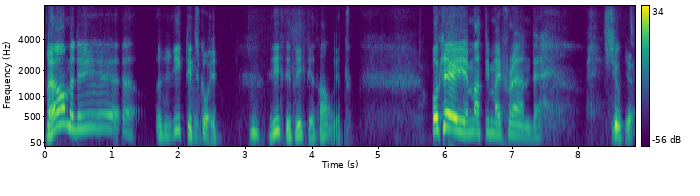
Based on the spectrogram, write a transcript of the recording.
Ja, men det är riktigt skoj. Riktigt, riktigt härligt. Okej, Matti my friend. Shoot!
